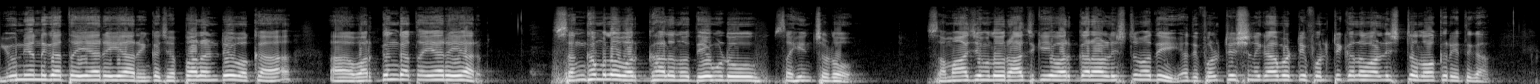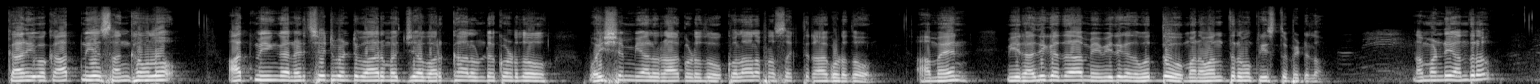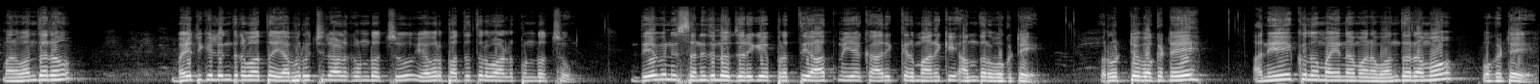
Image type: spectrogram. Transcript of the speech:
యూనియన్గా తయారయ్యారు. ఇంకా చెప్పాలంటే ఒక వర్గంగా తయారయ్యారు. సంఘంలో వర్గాలను దేవుడు సహించడు. సమాజంలో రాజకీయ వర్గాల వాళ్ళ ఇష్టం అది. అది పొలిటీషియన్ కాబట్టి పొలిటికల్ వాళ్ళ ఇష్టం లోకరీతిగా. కానీ ఒక ఆత్మీయ సంఘంలో ఆత్మీయంగా నడిచేటువంటి వారి మధ్య వర్గాలు ఉండకూడదు. వైషమ్యాలు రాకూడదు కులాల ప్రసక్తి రాకూడదు. ఆమెన్. మీరు అది కదా మేము ఇది కదా వద్దు. మనమంతరం క్రీస్తు బిడ్డలం. నమ్మండి అందరూ? మనమందరం? బయటికి వెళ్ళిన తర్వాత ఎవరు రుచులు వాళ్ళకు ఉండొచ్చు ఎవరి పద్ధతులు వాళ్ళకు ఉండొచ్చు. దేవుని సన్నిధిలో జరిగే ప్రతి ఆత్మీయ కార్యక్రమానికి అందరూ ఒకటే. రొట్టె ఒకటే. అనేకులమైన మనమందరము ఒకటే.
